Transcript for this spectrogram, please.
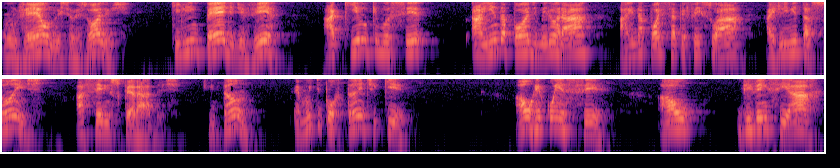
um véu nos seus olhos que lhe impede de ver aquilo que você ainda pode melhorar, ainda pode se aperfeiçoar, as limitações a serem superadas. Então, é muito importante que, ao reconhecer, ao vivenciar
